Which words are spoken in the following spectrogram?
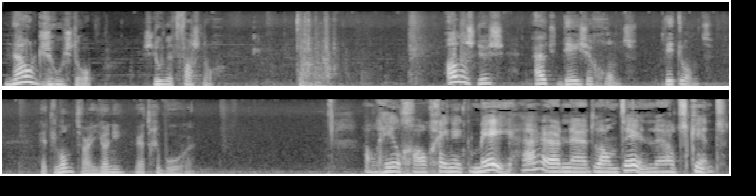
Nauwelijks roest erop. Ze doen het vast nog. Alles dus uit deze grond, dit land. Het land waar Jannie werd geboren. Al heel gauw ging ik mee hè, en, het land in als kind.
